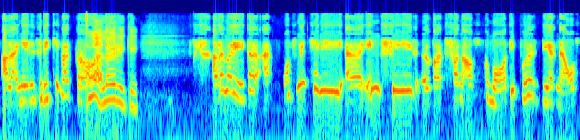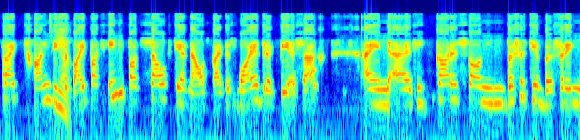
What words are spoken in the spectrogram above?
Hallo, hier is Rietjie wat vra. O, hallo Rietjie. Hallo Marita, ons weet jy die uh, N4 wat van Askomatipoort deur Nelspruit gaan, die ja. verbypad en die pad self deur Nelspruit is baie druk besig. En uh, die karre staan buffer teen buffer en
